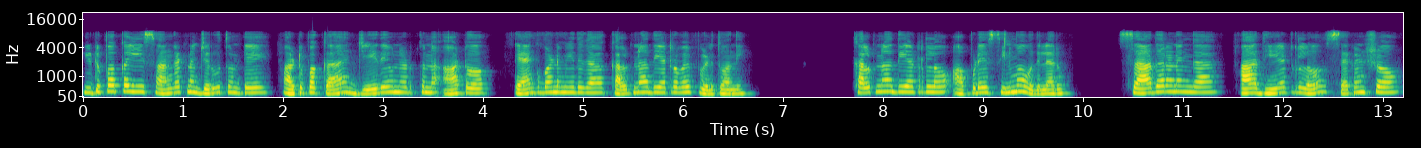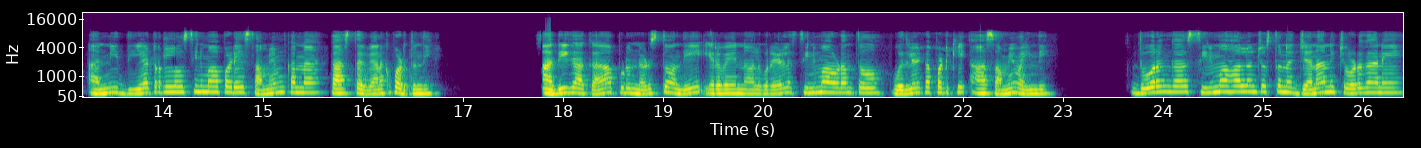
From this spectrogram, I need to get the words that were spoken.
ఇటుపక్క ఈ సంఘటన జరుగుతుంటే అటుపక్క జయదేవ్ నడుపుతున్న ఆటో ట్యాంక్ బండి మీదుగా కల్పనా థియేటర్ వైపు వెళుతోంది. కల్పనా థియేటర్లో అప్పుడే సినిమా వదిలారు. సాధారణంగా ఆ థియేటర్లో సెకండ్ షో అన్ని థియేటర్లో సినిమా పడే సమయం కన్నా కాస్త వెనక పడుతుంది. అదీగాక అప్పుడు నడుస్తోంది ఇరవై నాలుగురేళ్ళ సినిమా అవడంతో వదిలేటప్పటికీ ఆ సమయం అయింది. దూరంగా సినిమా హాల్ నుంచి వస్తున్న జనాన్ని చూడగానే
